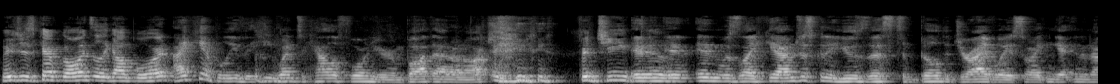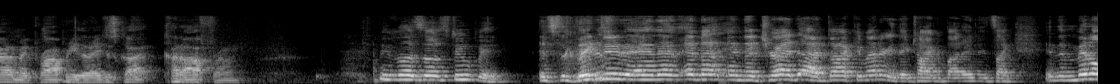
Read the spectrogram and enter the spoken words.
we just kept going till he got bored. I can't believe that he went to California and bought that on auction. For cheap, and, and, and was like, yeah, I'm just gonna use this to build a driveway so I can get in and out of my property that I just got cut off from. People are so stupid. It's the They greatest. did, and then in the in the Tread uh, documentary, they talk about it. It's like in the middle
